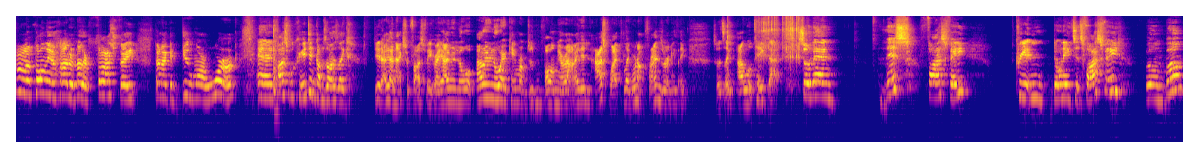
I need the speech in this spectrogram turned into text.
Oh, if only I had another phosphate, then I could do more work. And phosphocreatine comes on, I was like, dude, I got an extra phosphate, right? I don't know, I don't even know where it came from. Just been following me around. I didn't ask what, like we're not friends or anything. So it's like, I will take that. So then this phosphate creatine donates its phosphate, boom, boom.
